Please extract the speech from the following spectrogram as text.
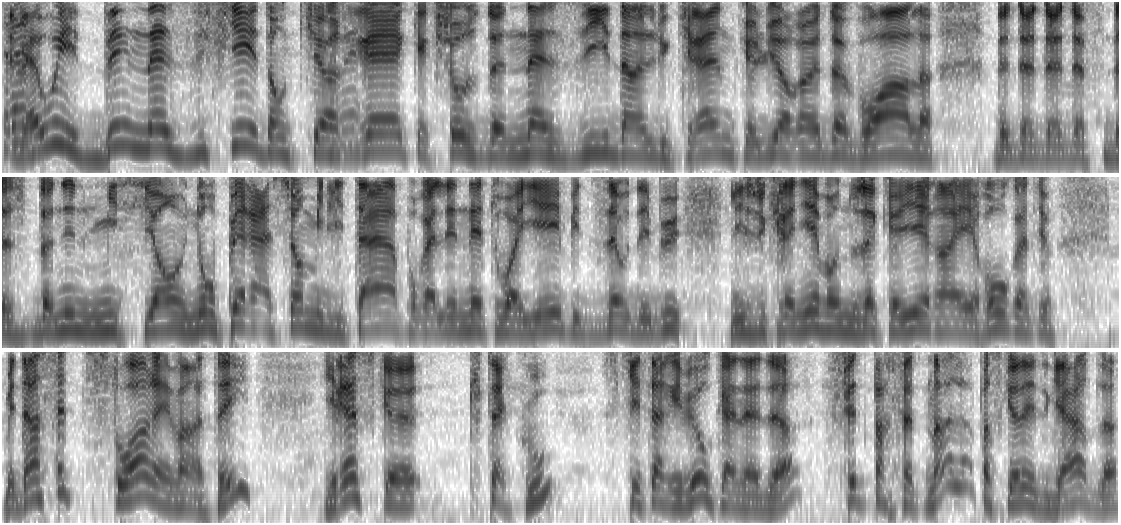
Ben oui, dénazifier. Donc, il y aurait ouais. quelque chose de nazi dans l'Ukraine, que lui aurait un devoir là, de, de, de, de, de se donner une mission, une opération militaire pour aller nettoyer. Puis il disait au début, les Ukrainiens vont nous accueillir en héros. Quand ils... Mais dans cette histoire inventée, il reste que tout à coup, ce qui est arrivé au Canada fit parfaitement, là, parce que là, garde, là,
